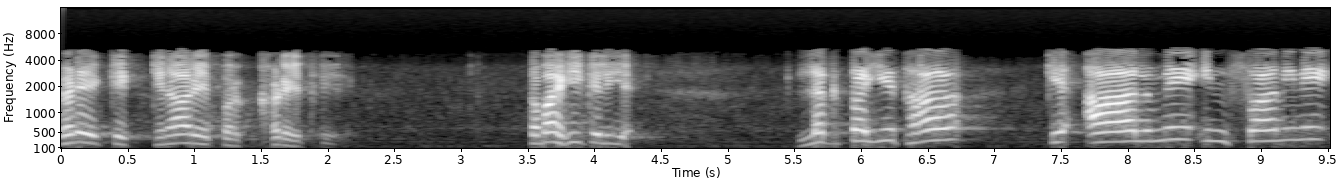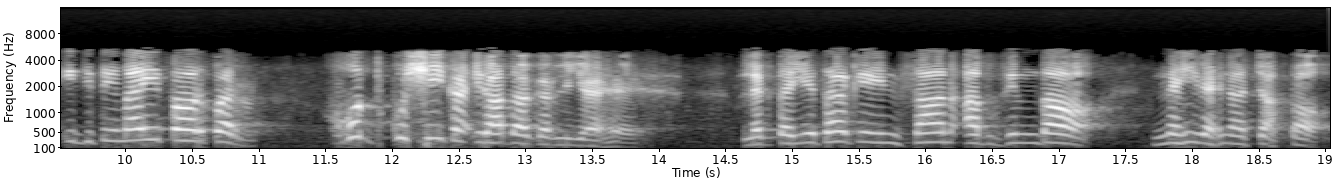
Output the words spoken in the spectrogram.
گڑے کے کنارے پر کھڑے تھے۔ تباہی کے لیے۔ لگتا یہ تھا کہ عالم انسانی نے اجتماعی طور پر خودکشی کا ارادہ کر لیا ہے۔ لگتا یہ تھا کہ انسان اب زندہ نہیں رہنا چاہتا۔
